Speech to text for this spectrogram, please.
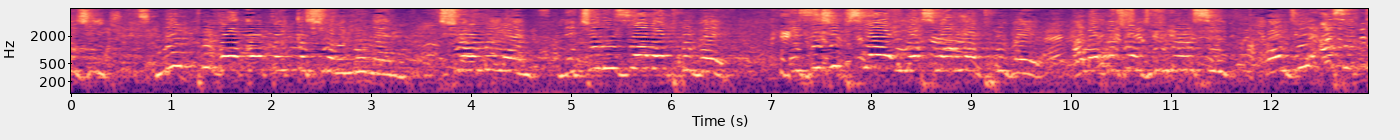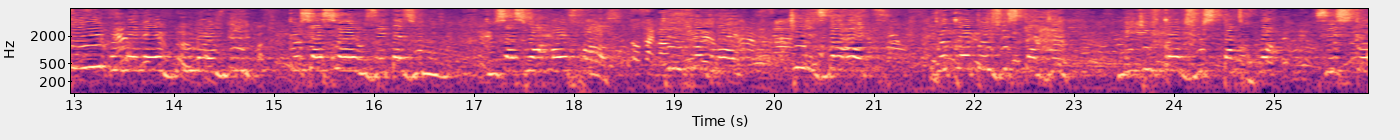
l'Égypte, nous ne pouvons compter que sur nous-mêmes, sur nous-mêmes. Les Tunisiens l'ont prouvé, les Égyptiens hier soir l'ont prouvé. Alors aujourd'hui nous aussi, on dit à ces pays où l'on vit, que ce soit aux États-Unis, que ce soit en France, qu'il faudrait qu'ils arrêtent de compter jusqu'à deux, mais qu'ils comptent jusqu'à trois. C'est ce que,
